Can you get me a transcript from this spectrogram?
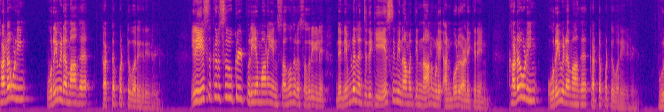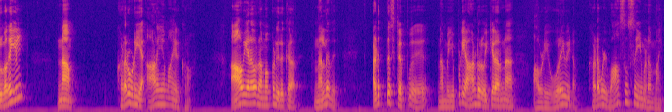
கடவுளின் உறைவிடமாக கட்டப்பட்டு வருகிறீர்கள். இது இயேசு கிறிஸ்துவுக்குள் பிரியமான என் சகோதர சகோதரிகளே இந்த நிமிட நஞ்சதிக்கு இயேசுவின் நாமத்தின் நான் உங்களை அன்போடு அழைக்கிறேன். கடவுளின் உறைவிடமாக கட்டப்பட்டு வருகிறீர்கள். ஒரு வகையில் நாம் கடவுளுடைய ஆலயமாக இருக்கிறோம். ஆவியானவர் நமக்குள் இருக்கிறார். நல்லது. அடுத்த ஸ்டெப்பு நம்ம எப்படி ஆண்டவர் வைக்கிறாருன்னா அவருடைய உறைவிடம் கடவுள் வாசம் செய்யும் இடமாய்.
